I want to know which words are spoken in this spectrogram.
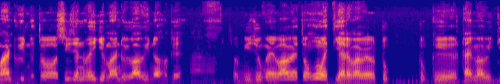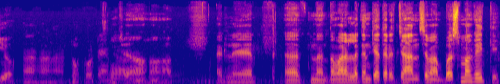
માંડવીની તો સિઝન વહી ગઈ માંડવી વાવી ન શકે. તો બીજું કઈ વાવે તો હું અત્યારે વાવે ટૂંક ટૂંકી ટાઈમ આવી ગયો હા, હા, હા. ટૂંકો ટાઈમ છે હા, હા, હા. એટલે તમારા લગ્ન થયા ત્યારે જાન સેવા બસમાં ગઈ હતી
